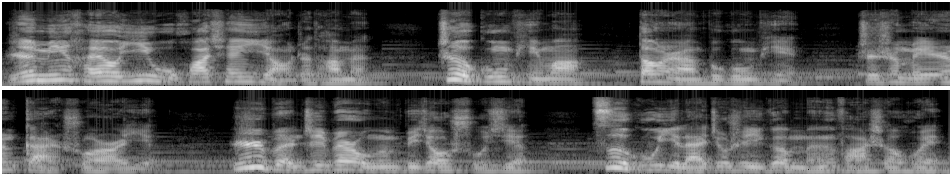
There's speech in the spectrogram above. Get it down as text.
人民还要义务花钱养着他们，这公平吗？当然不公平，只是没人敢说而已。日本这边我们比较熟悉，自古以来就是一个门阀社会，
